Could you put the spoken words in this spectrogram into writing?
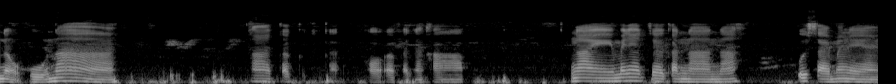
หนวหูหน้าน่าจะกิจกันขออภัยนะครับ ไงไม่ได้เจอกันนานนะผู้ชายไม่แรง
